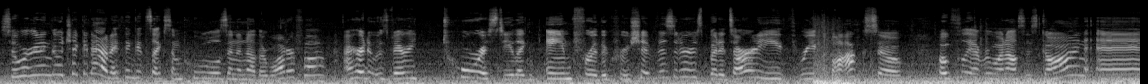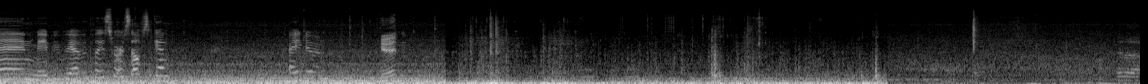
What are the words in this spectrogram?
So we're gonna go check it out. I think it's like some pools and another waterfall. I heard it was very touristy, like aimed for the cruise ship visitors, but it's already three o'clock, so hopefully everyone else is gone and maybe we have the place to ourselves again. How you doing? Good. Hello.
